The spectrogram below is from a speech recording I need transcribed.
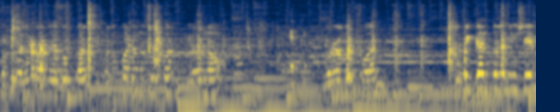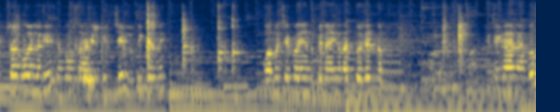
Pag palupad na sukar, di palupad na sukar, you know. Mura mo kuhan. Lupigan ko laging shape sa kuhan lagi, katong sa Hill Kitchen, lupigan eh. Wa man siya pa yan pinahingon at ko dyan, no? Kasi nga na to,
